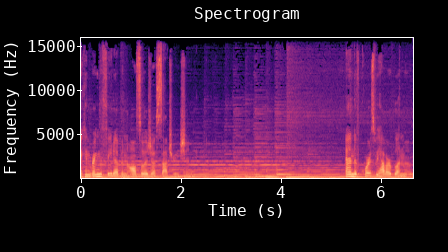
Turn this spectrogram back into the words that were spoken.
I can bring the fade up and also adjust saturation. And of course we have our blend mode.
